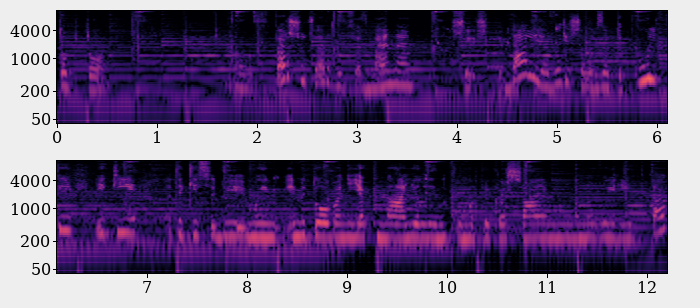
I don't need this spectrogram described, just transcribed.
Тобто, е, в першу чергу, це в мене шишки. Далі я вирішила взяти кульки, які такі собі ми імітовані, як на ялинку. Ми прикрашаємо на новий рік. Так?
